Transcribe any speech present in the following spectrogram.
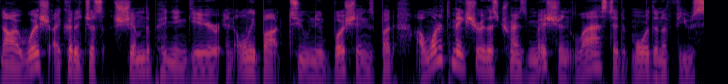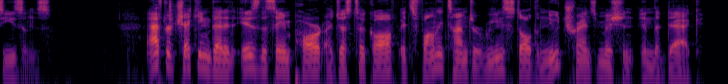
Now I wish I could have just shimmed the pinion gear and only bought two new bushings, but I wanted to make sure this transmission lasted more than a few seasons. After checking that it is the same part I just took off, it's finally time to reinstall the new transmission in the deck.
